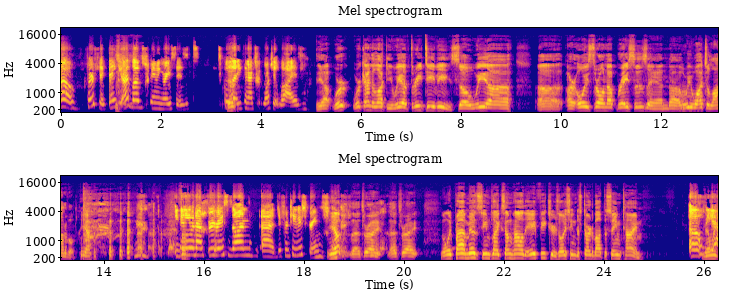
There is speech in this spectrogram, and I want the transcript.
oh, perfect. Thank you. I love streaming races. It's, it's cool Yeah. that you can actually watch it live. Yeah, we're we're kind of lucky. We have three TVs, so we uh, uh, are always throwing up races, and uh, we watch a lot of them. Yeah. You can even have three races on uh, different TV screens. yep. That's right. That's right. The only problem is, it seems like somehow the A features always seem to start about the same time. Oh Then yeah.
